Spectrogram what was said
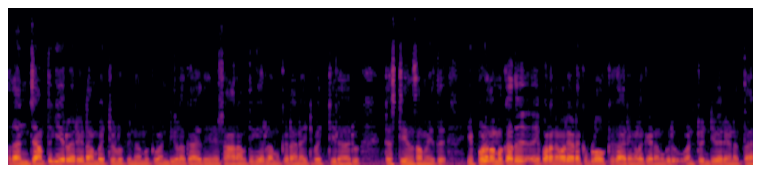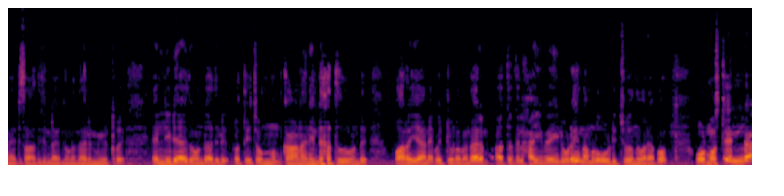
അത് അഞ്ചാമത്തെ ഗിയർ വരെ ഇടാൻ പറ്റുള്ളൂ. പിന്നെ നമുക്ക് വണ്ടികളൊക്കെ ആയതിനു ശേഷം ആറാമത്തെ ഗിയറിൽ നമുക്ക് ഇടാനായിട്ട് പറ്റിയില്ല ഒരു ടെസ്റ്റ് ചെയ്യുന്ന സമയത്ത്. ഇപ്പോഴും നമുക്കത് ഈ പറഞ്ഞ പോലെ ഇടയ്ക്ക് ബ്ലോക്ക് കാര്യങ്ങളൊക്കെ നമുക്കൊരു വൺ ട്വന്റി വരെയാണ് എത്താനായിട്ട് സാധിച്ചിട്ടുണ്ടായിരുന്നുള്ളൂ. എന്തായാലും മീറ്റർ എൽ ഇ ഡി ആയതുകൊണ്ട് അതിൽ പ്രത്യേകിച്ച് ഒന്നും കാണാനില്ലാത്തതുകൊണ്ട് പറയാനേ പറ്റുള്ളൂ. അപ്പോൾ എന്തായാലും അത്തരത്തിൽ ഹൈവേയിലൂടെയും നമ്മൾ ഓടിച്ചു എന്ന് പറയാം. അപ്പോൾ ഓൾമോസ്റ്റ് എല്ലാ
